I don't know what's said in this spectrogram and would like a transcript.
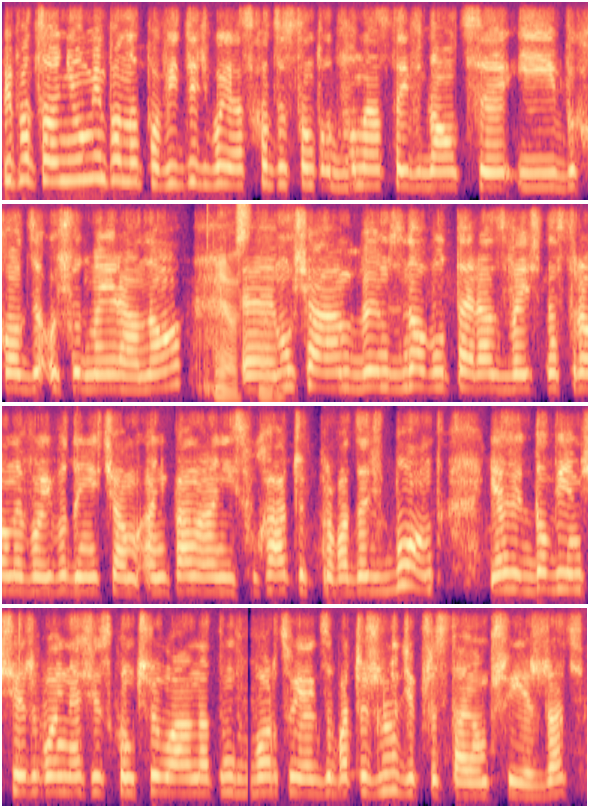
Wie pan co, nie umiem panu powiedzieć, bo ja schodzę stąd o 12 w nocy i wychodzę o 7 rano. Jasne. E, musiałabym znowu teraz wejść na stronę wojewody, nie chciałam ani pana, ani słuchaczy wprowadzać w błąd. Ja dowiem się, że wojna się skończyła na tym dworcu, jak zobaczę, że ludzie przestają przyjeżdżać.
